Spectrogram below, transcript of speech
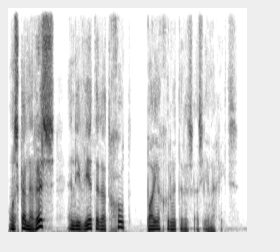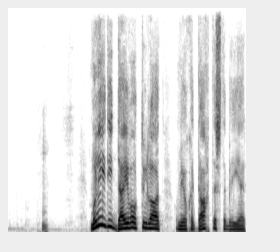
Ons kan rus in die wete dat God baie groter is as enigiets. Hm. Moenie die duiwel toelaat om jou gedagtes te beheer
